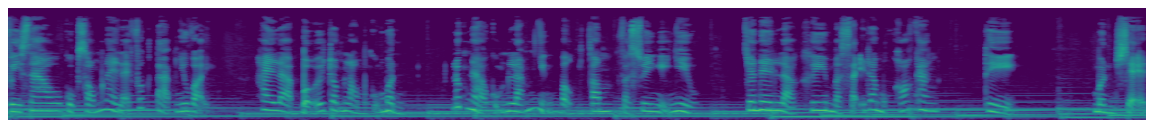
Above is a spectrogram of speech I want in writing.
vì sao cuộc sống này lại phức tạp như vậy? Hay là bởi trong lòng của mình lúc nào cũng lắm những bận tâm và suy nghĩ nhiều. Cho nên là khi mà xảy ra một khó khăn thì mình sẽ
